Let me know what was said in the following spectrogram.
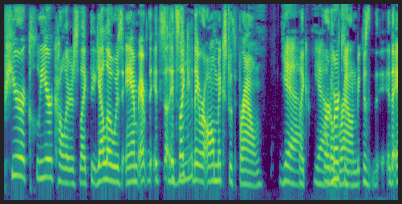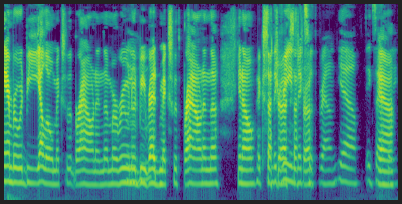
pure clear colors like the yellow is amber. It's it's Mhm. like they were all mixed with brown, Yeah. like yeah. fertile Murky. brown because the, the amber would be yellow mixed with brown and the maroon would be Mhm. red mixed with brown and the you know, etc. green mixed with brown. Yeah. Exactly.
